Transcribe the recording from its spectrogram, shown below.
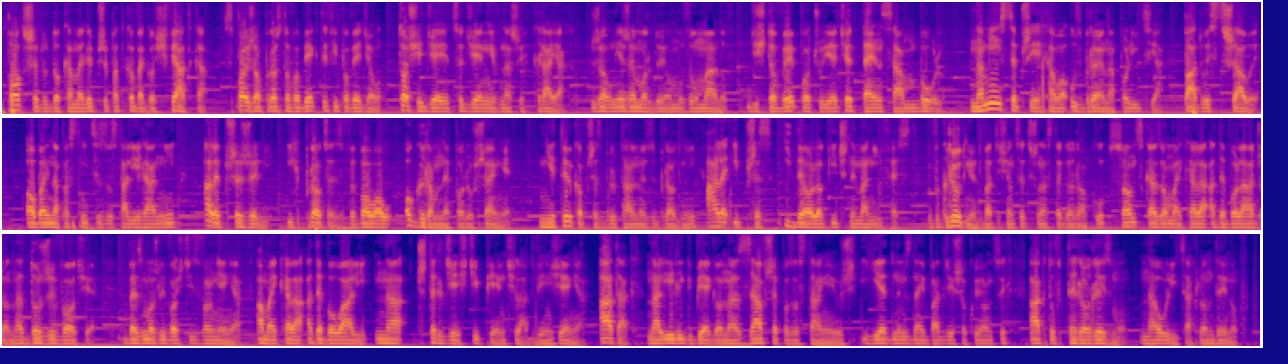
podszedł do kamery przypadkowego świadka. Spojrzał prosto w obiektyw i powiedział: To się dzieje codziennie w naszych krajach. Żołnierze mordują muzułmanów. Dziś to wy poczujecie ten sam ból. Na miejsce przyjechała uzbrojona policja. Padły strzały. Obaj napastnicy zostali ranni, ale przeżyli. Ich proces wywołał ogromne poruszenie. Nie tylko przez brutalność zbrodni, ale i przez ideologiczny manifest. W grudniu 2013 roku sąd skazał Michaela Adebolajo na dożywocie, bez możliwości zwolnienia, a Michaela Adebowali na 45 lat więzienia. Atak na Lirigbiego na zawsze pozostanie już jednym z najbardziej szokujących aktów terroryzmu na ulicach Londynu.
